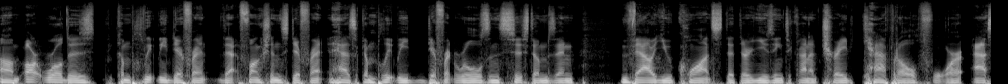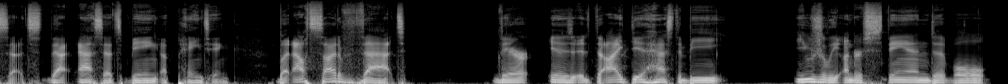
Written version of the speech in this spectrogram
um, art world is completely different that functions different it has completely different rules and systems and value quants that they're using to kind of trade capital for assets that assets being a painting. But outside of that there is the idea has to be usually understandable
